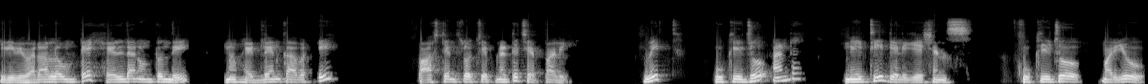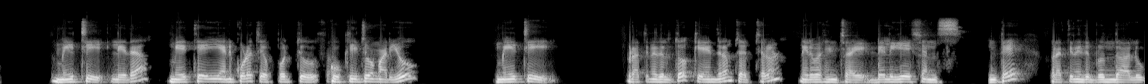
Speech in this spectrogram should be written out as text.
ఇది వివరాల్లో ఉంటే హెల్డ్ అని ఉంటుంది. మనం హెడ్లైన్ కాబట్టి పాస్ట్ టెన్స్లో చెప్పినట్టు చెప్పాలి. With Kuki Zo and Meitei delegations Kuki Zo మరియు మేటీ లేదా మేథేయి అని కూడా చెప్పొచ్చు. కుకీజో మరియు మేటీ ప్రతినిధులతో కేంద్రం చర్చలు నిర్వహించాయి. డెలిగేషన్స్ అంటే ప్రతినిధి బృందాలు.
